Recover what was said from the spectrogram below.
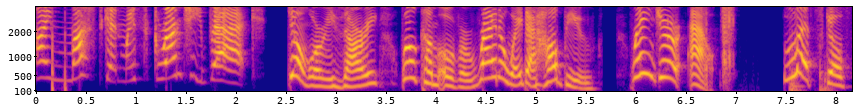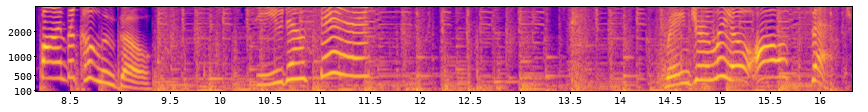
I must get my scrunchie back. Don't worry, Zari. We'll come over right away to help you. Ranger out. Let's go find the Colugo. See you downstairs. Ranger Leo all set.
